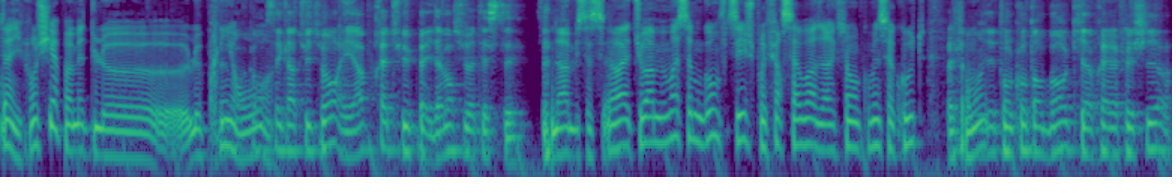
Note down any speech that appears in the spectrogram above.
Putain, ils font chier à pas mettre le, le prix en haut. Commencer gratuitement et après tu payes. D'abord, tu vas tester. Non, mais ça, c'est- ouais, tu vois, mais moi, ça me gonfle, tu sais, je préfère savoir directement combien ça coûte. Au moins- ton compte en banque et après réfléchir.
